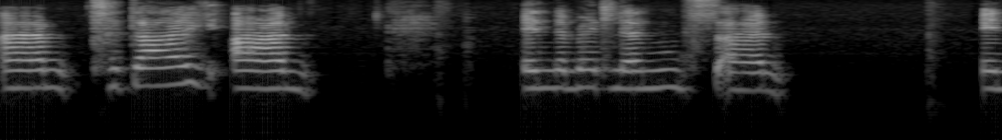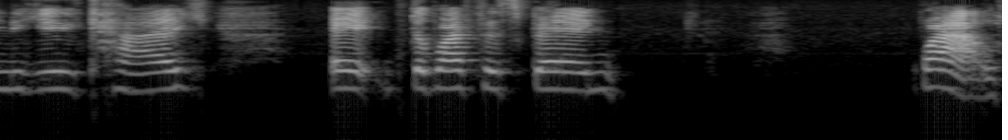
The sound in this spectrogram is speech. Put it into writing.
Um today um in the Midlands um in the UK it the weather's been well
